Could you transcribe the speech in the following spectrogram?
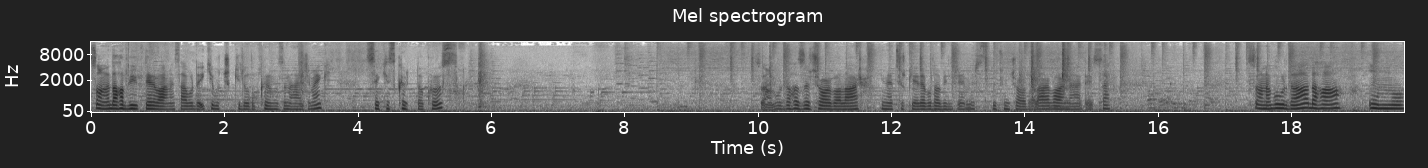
Sonra daha büyükleri var. Mesela burada 2,5 kiloluk kırmızı mercimek 8.49. Sonra burada hazır çorbalar. Yine Türkiye'de bulabileceğimiz bütün çorbalar var neredeyse. Sonra burada daha unlu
